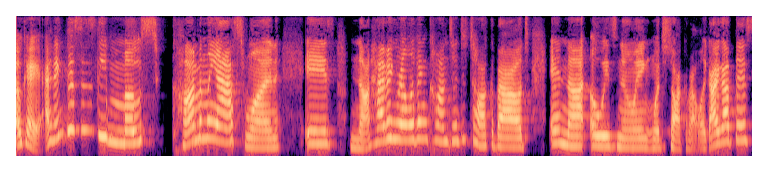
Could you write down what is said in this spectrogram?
Okay i think this is the most commonly asked one is not having relevant content to talk about and not always knowing what to talk about. Like i got this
